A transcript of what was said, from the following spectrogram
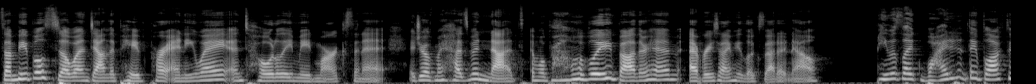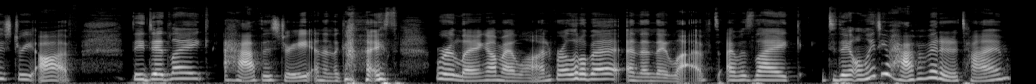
some people still went down the paved part anyway and totally made marks in it. It drove my husband nuts and will probably bother him every time he looks at it now. He was like, why didn't they block the street off? They did like half the street and then the guys were laying on my lawn for a little bit and then they left. I was like, do they only do half of it at a time?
